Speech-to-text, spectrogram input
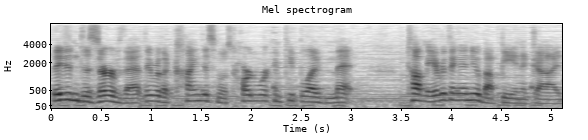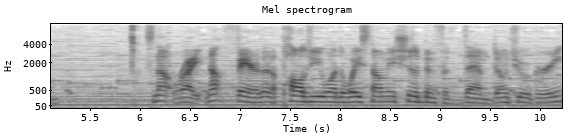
They didn't deserve that. They were the kindest, most hardworking people I've met. Taught me everything I knew about being a guide. It's not right, not fair. That apology you wanted to waste on me should have been for them. Don't you agree?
